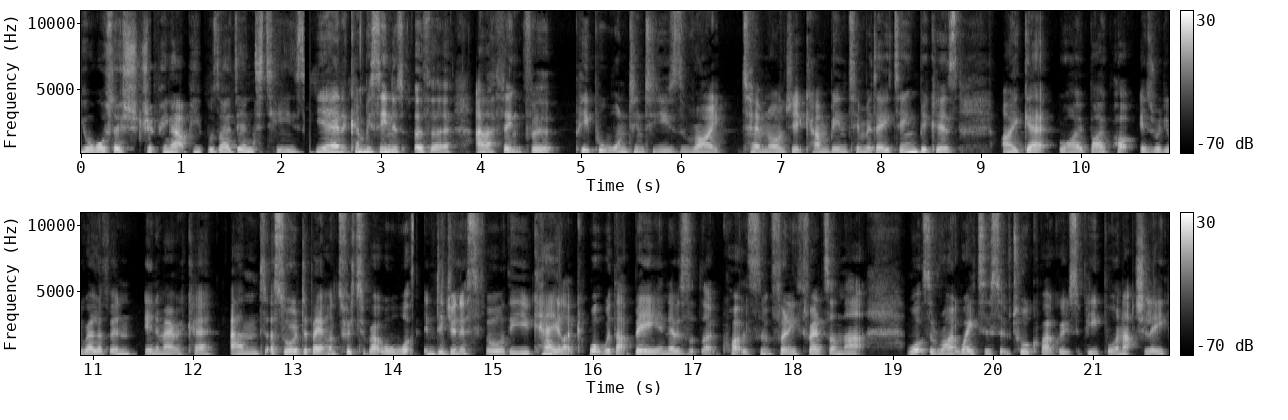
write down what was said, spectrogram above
you're also stripping out people's identities Yeah, and it can be seen as other. And I think for people wanting to use the right terminology, it can be intimidating because I get why BIPOC is really relevant in America. And I saw a debate on Twitter about, well, what's Indigenous for the UK? Like, what would that be? And there was like quite some funny threads on that. What's the right way to sort of talk about groups of people? And actually,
